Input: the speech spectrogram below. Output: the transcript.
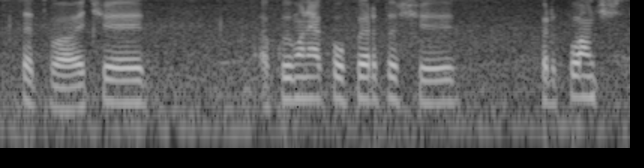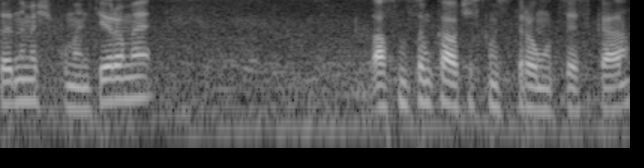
След това вече, ако има някаква оферта, ще предполагам, че ще седнем, ще коментираме. Аз не съм казал, че искам да се тръгвам от ЦСКА.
